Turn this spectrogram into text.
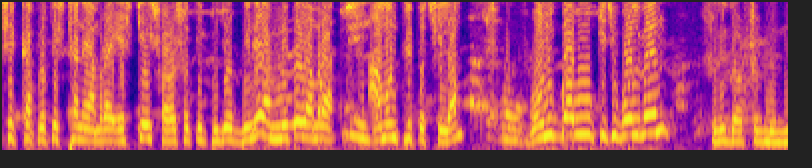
শিক্ষা প্রতিষ্ঠানে আমরা এসছি, এই সরস্বতী পুজোর দিনে। এমনিতেই আমরা আমন্ত্রিত ছিলাম। অনুপবাবু, কিছু বলবেন? শুধু দর্শকবৃন্দ,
